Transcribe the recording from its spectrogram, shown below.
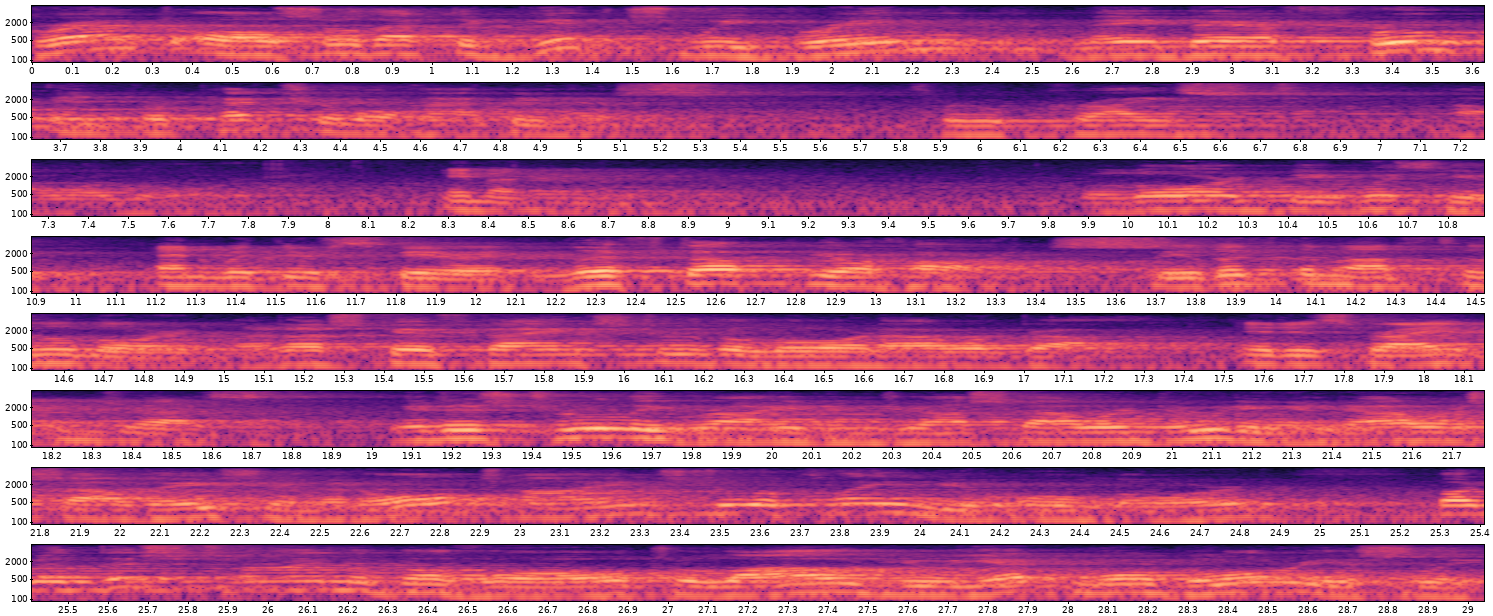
grant also that the gifts we bring may bear fruit in perpetual happiness through Christ our Lord. Amen. The Lord be with you. And with your spirit, Lift up your hearts. we lift them up to the Lord. Let us give thanks to the Lord our God. It is right and just, It is truly right and just, our duty and our salvation at all times to acclaim you, O Lord, but in this time above all to laud you yet more gloriously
